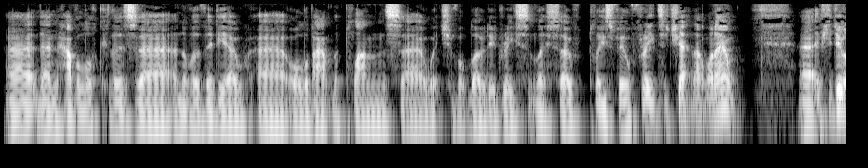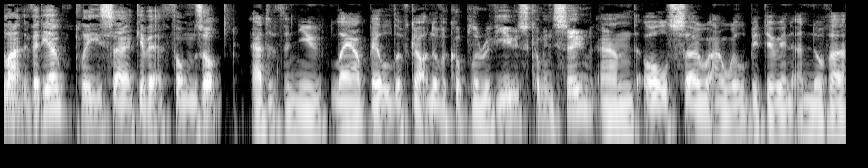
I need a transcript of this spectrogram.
then have a look. There's another video all about the plans, which I've uploaded recently. So please feel free to check that one out. Uh, if you do like the video, please uh, give it a thumbs up. Ahead of the new layout build, I've got another couple of reviews coming soon. And also I will be doing another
